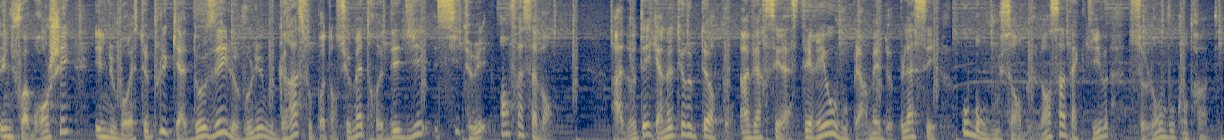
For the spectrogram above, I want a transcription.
Une fois branché, il ne vous reste plus qu'à doser le volume grâce au potentiomètre dédié situé en face avant. A noter qu'un interrupteur pour inverser la stéréo vous permet de placer où bon vous semble l'enceinte active selon vos contraintes.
